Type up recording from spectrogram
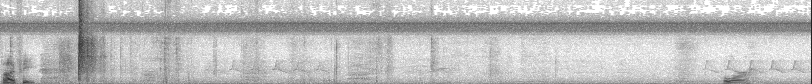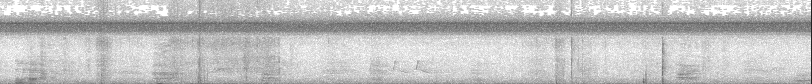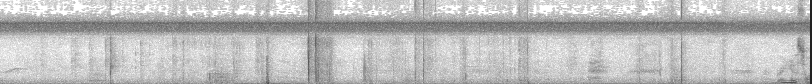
Five feet. Four and a half. Bring this one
